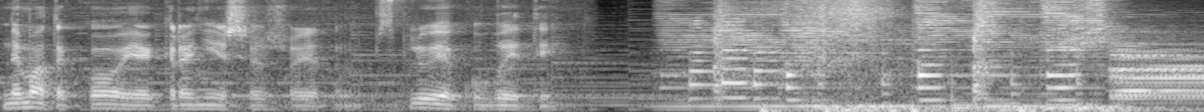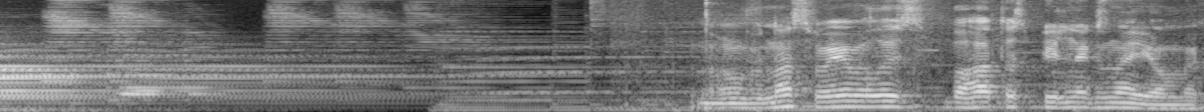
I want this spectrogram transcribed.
Нема такого, як раніше, що я там сплю як убитий. Ну, в нас виявилось багато спільних знайомих.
